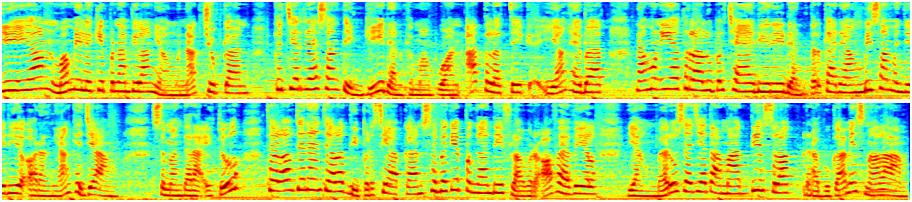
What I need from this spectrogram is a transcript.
Yeon memiliki penampilan yang menakjubkan, kecerdasan tinggi dan kemampuan atletik yang hebat, namun ia terlalu percaya diri dan terkadang bisa menjadi orang yang kejam. Sementara itu, Tale of the Nine dipersiapkan sebagai pengganti Flower of Evil yang baru saja tamat di slot Rabu Kamis malam.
